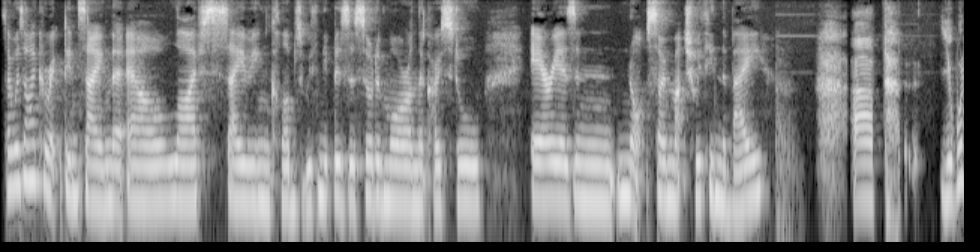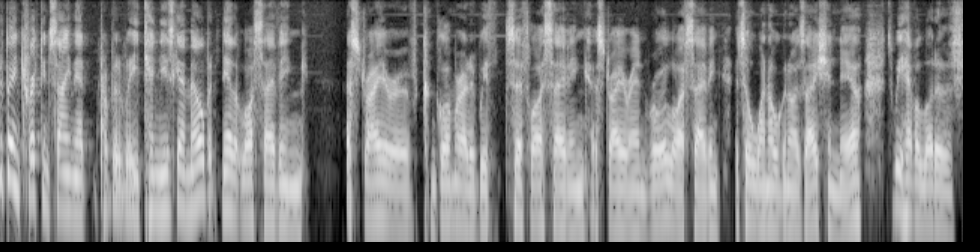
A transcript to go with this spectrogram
So was I correct in saying that our life saving clubs with nippers are sort of more on the coastal areas and not so much within the bay? Uh, you would have been correct in saying that probably 10 years ago, Mel, but now that Lifesaving Australia have conglomerated with Surf Lifesaving Australia and Royal Lifesaving, it's all one organisation now. So we have a lot of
